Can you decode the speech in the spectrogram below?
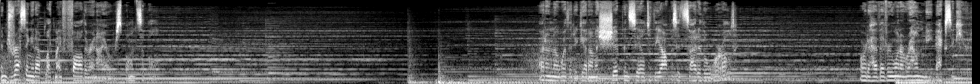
and dressing it up like my father and I are responsible. I don't know whether to get on a ship and sail to the opposite side of the world, or to have everyone around me executed.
